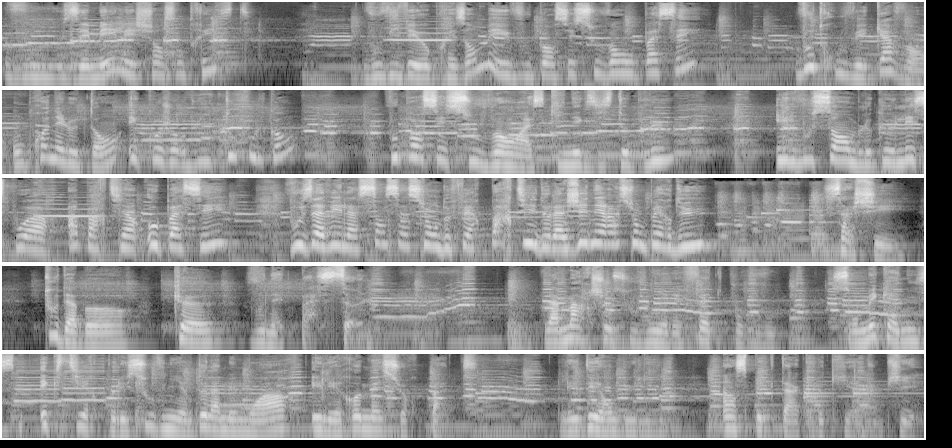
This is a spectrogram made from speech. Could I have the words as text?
Vous aimez les chansons tristes? Vous vivez au présent mais vous pensez souvent au passé? Vous trouvez qu'avant on prenait le temps et qu'aujourd'hui tout fout le camp? Vous pensez souvent à ce qui n'existe plus? Il vous semble que l'espoir appartient au passé? Vous avez la sensation de faire partie de la génération perdue? Sachez, tout d'abord, que vous n'êtes pas seul. La marche au souvenir est faite pour vous. Son mécanisme extirpe les souvenirs de la mémoire et les remet sur pattes. Les déambulis, un spectacle qui a du pied.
